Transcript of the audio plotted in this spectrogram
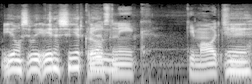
Viene ciber Krusnik, Kimochi. Eh,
